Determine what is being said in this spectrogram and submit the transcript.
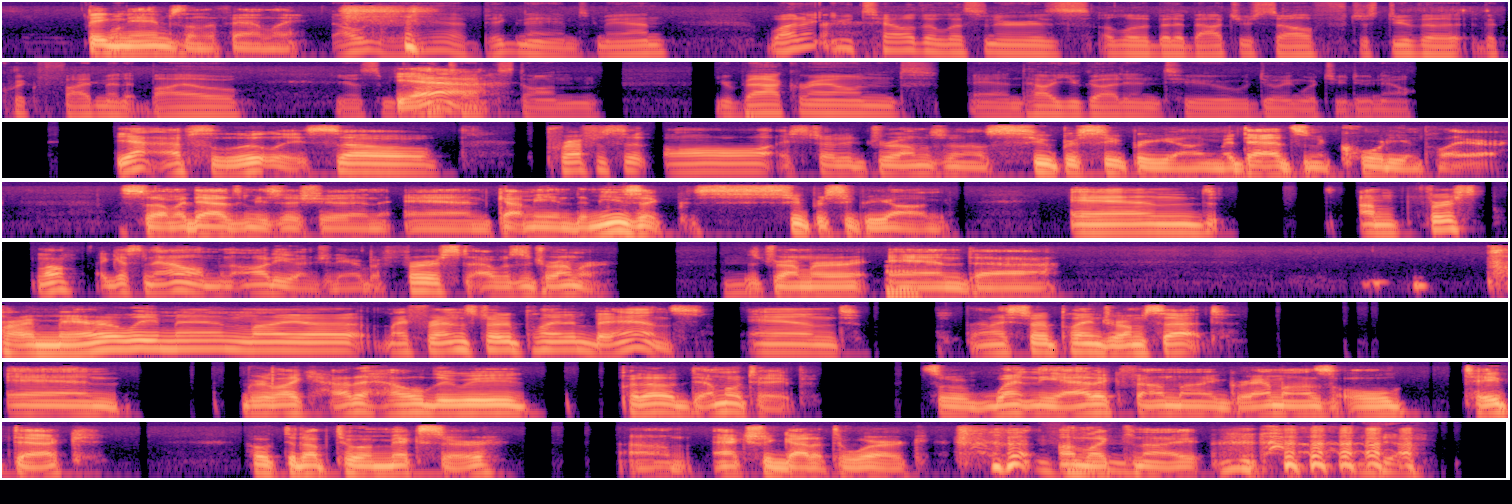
big what- names on the family. Oh yeah, big names, man. Why don't you tell the listeners a little bit about yourself? Just do the the quick five minute bio. You know, some Yeah. context on your background and how you got into doing what you do now. Yeah, absolutely. So, preface it all, I started drums when I was super, super young. My dad's an accordion player. So, my dad's a musician and got me into music super, super young. And I'm first, well, I guess now I'm an audio engineer, but first I was a drummer. I was a drummer and, uh, primarily man my uh my friends started playing in bands and then i started playing drum set and we were like, how the hell do we put out a demo tape? So went in the attic, found my grandma's old tape deck, hooked it up to a mixer. Um, actually got it to work, unlike tonight. Yeah.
